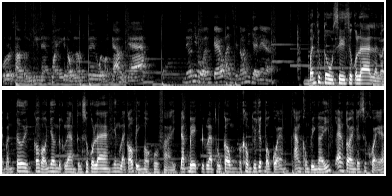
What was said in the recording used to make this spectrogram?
Ủa rồi sao tự nhiên đang quay cái đầu lân cái quay quảng cáo rồi cha? Nếu như quảng cáo, anh sẽ nói như vậy nè Bánh trung thu si sô cô la là loại bánh tươi, có vỏ nhân được làm từ sô cô la nhưng lại có vị ngọt vừa phải. Đặc biệt được làm thủ công và không chứa chất bảo quản, ăn không bị ngấy, an toàn cho sức khỏe.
